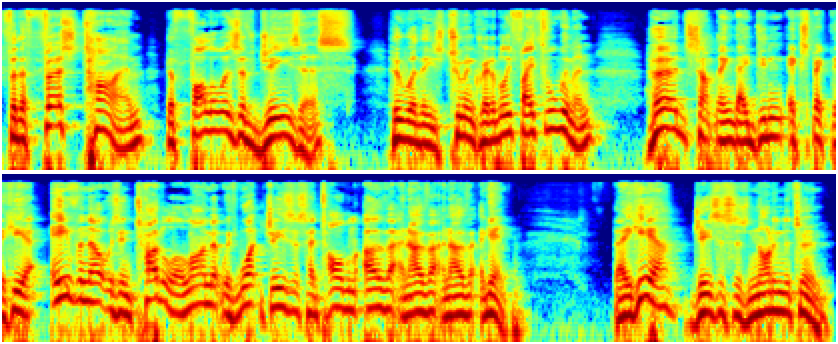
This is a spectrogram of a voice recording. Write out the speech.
For the first time, the followers of Jesus, who were these two incredibly faithful women, heard something they didn't expect to hear, even though it was in total alignment with what Jesus had told them over and over and over again. They hear Jesus is not in the tomb.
